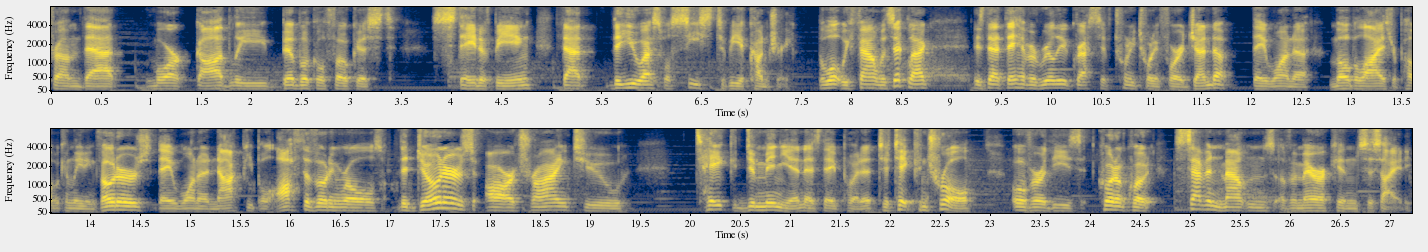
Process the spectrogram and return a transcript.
from that more godly, biblical focused state of being that the US will cease to be a country. But what we found with Ziklag is that they have a really aggressive 2024 agenda. They want to mobilize Republican leading voters. They want to knock people off the voting rolls. The donors are trying to take dominion, as they put it, to take control over these quote unquote seven mountains of American society.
